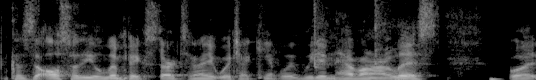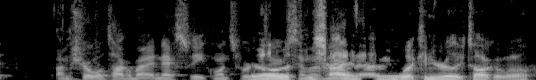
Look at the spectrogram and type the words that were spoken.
because also the Olympics start tonight, which I can't believe we didn't have on our list, but I'm sure we'll talk about it next week once we're well, through some events. China I mean what can you really talk about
